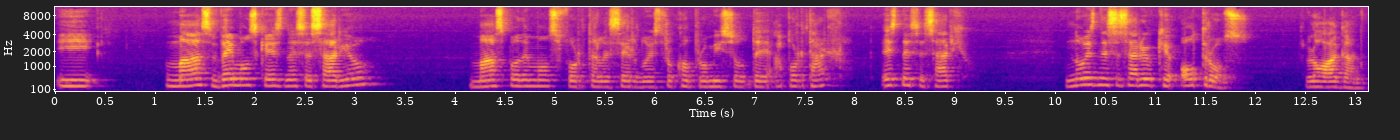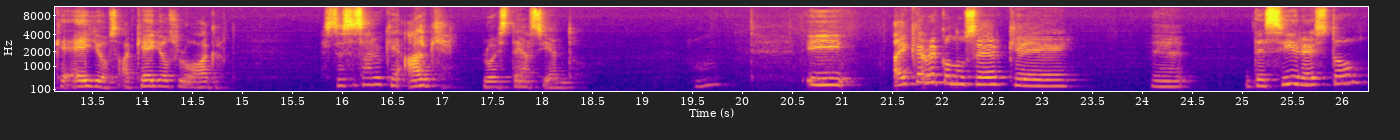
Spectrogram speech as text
Y más vemos que es necesario, más podemos fortalecer nuestro compromiso de aportarlo es necesario. No es necesario que otros lo hagan, que ellos, aquellos lo hagan. Es necesario que alguien lo esté haciendo. Y hay que reconocer que eh, decir esto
